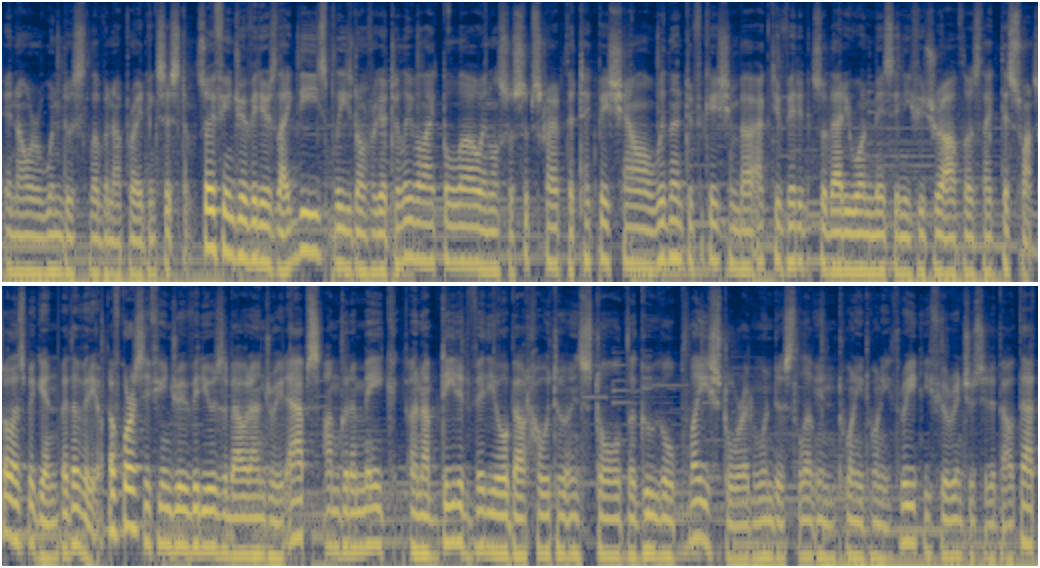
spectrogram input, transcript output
in our Windows 11 operating system. So if you enjoy videos like these, please don't forget to leave a like below and also subscribe to the TechBased channel with the notification bell activated so that you won't miss any future uploads like this one. So let's begin with the video. Of course, if you enjoy videos about Android apps, I'm gonna make an updated video about how to install the Google Play Store in Windows 11 in 2023. If you're interested about that,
